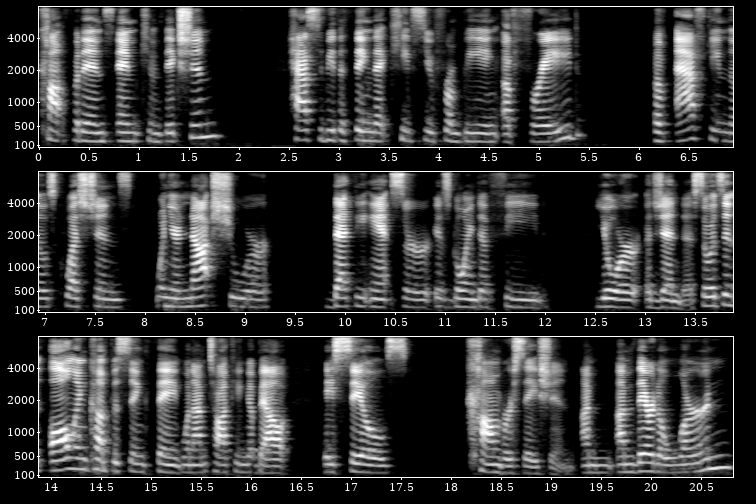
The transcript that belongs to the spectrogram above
confidence and conviction has to be the thing that keeps you from being afraid of asking those questions when you're not sure that the answer is going to feed your agenda. So it's an all encompassing thing when I'm talking about a sales conversation. I'm I'm there to learn,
